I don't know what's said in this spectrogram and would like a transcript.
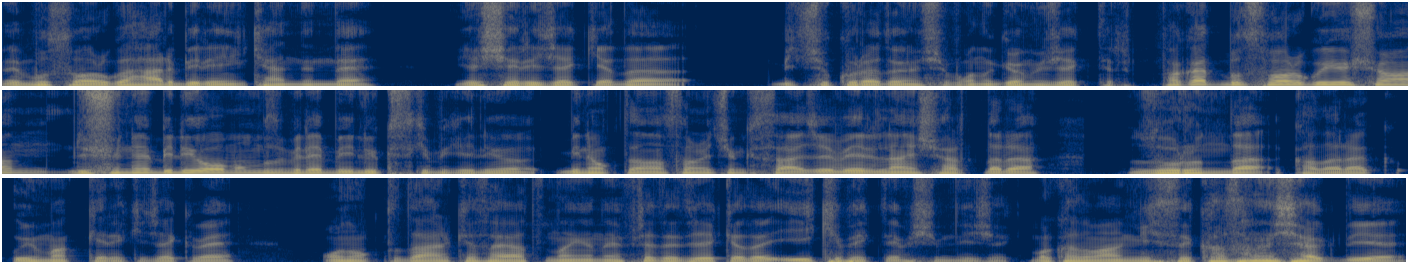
Ve bu sorgu her bireyin kendinde yeşerecek ya da bir çukura dönüşüp onu gömecektir. Fakat bu sorguyu şu an düşünebiliyor olmamız bile bir lüks gibi geliyor. Bir noktadan sonra çünkü sadece verilen şartlara zorunda kalarak uymak gerekecek ve o noktada herkes hayatından ya nefret edecek ya da iyi ki beklemişim diyecek. Bakalım hangisi kazanacak diye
